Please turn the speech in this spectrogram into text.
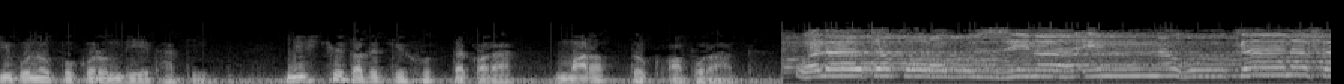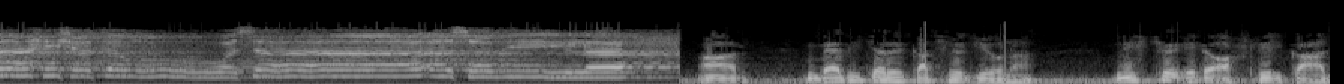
জীবনোপকরণ দিয়ে থাকি নিশ্চয় তাদেরকে হত্যা করা মারাত্মক অপরাধ ولا আর ব্যভিচারের কাছেও যেও না নিশ্চয় এটা অশ্লীল কাজ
